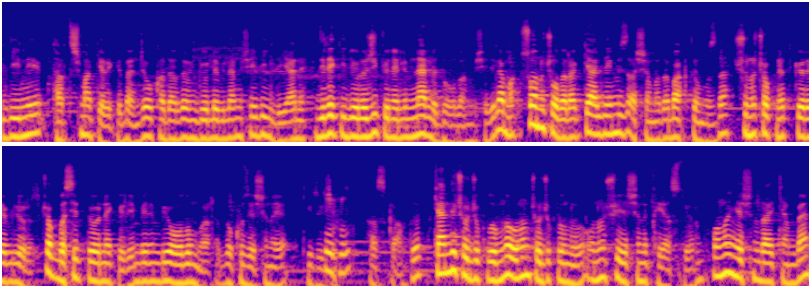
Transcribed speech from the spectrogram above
öngörülebildiğini tartışmak gerekir. Bence o kadar da öngörülebilen bir şey değildi. Yani direkt ideolojik yönelimlerle de olan bir şey değil ama sonuç olarak geldiğimiz aşamada baktığımızda şunu çok net görebiliyoruz. Çok basit bir örnek vereyim. Benim bir oğlum var. 9 yaşına girecek az kaldı. Kendi çocukluğumla onun çocukluğunu, onun şu yaşını kıyaslıyorum. Onun yaşındayken ben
